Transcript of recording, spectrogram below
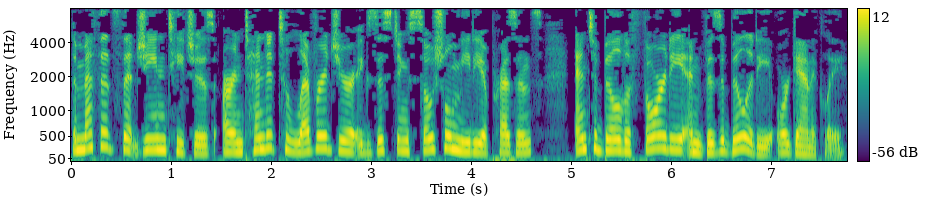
the methods that Jeanne teaches are intended to leverage your existing social media presence and to build authority and visibility organically.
